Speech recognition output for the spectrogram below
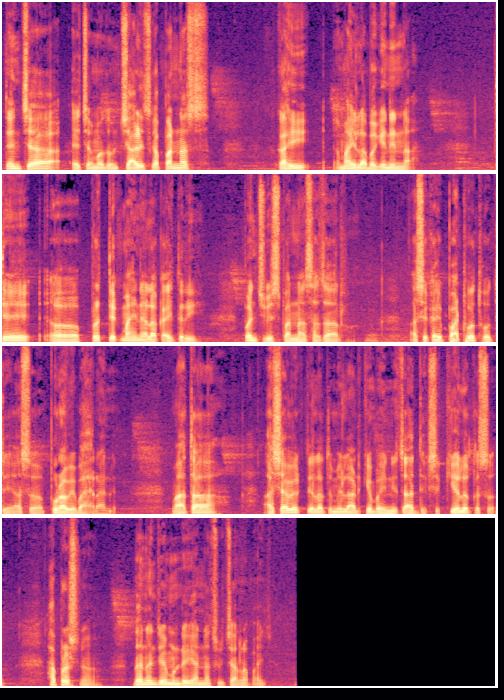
त्यांच्या याच्यामधून चाळीस का पन्नास काही महिला भगिनींना ते प्रत्येक महिन्याला काहीतरी पंचवीस पन्नास हजार असे काही पाठवत होते असं पुरावे बाहेर आले. मग आता अशा व्यक्तीला तुम्ही लाडक्या बहिणीचं अध्यक्ष केलं कसं? हा प्रश्न धनंजय मुंडे यांनाच विचारला पाहिजे.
